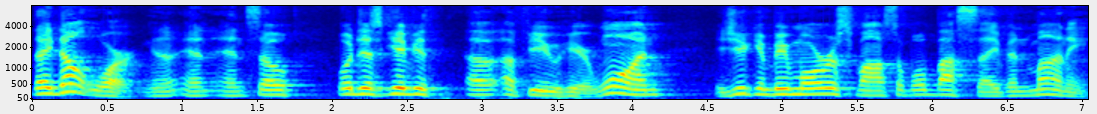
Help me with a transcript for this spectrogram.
they don't work. You know? and, and so we'll just give you a, a few here. One is you can be more responsible by saving money.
